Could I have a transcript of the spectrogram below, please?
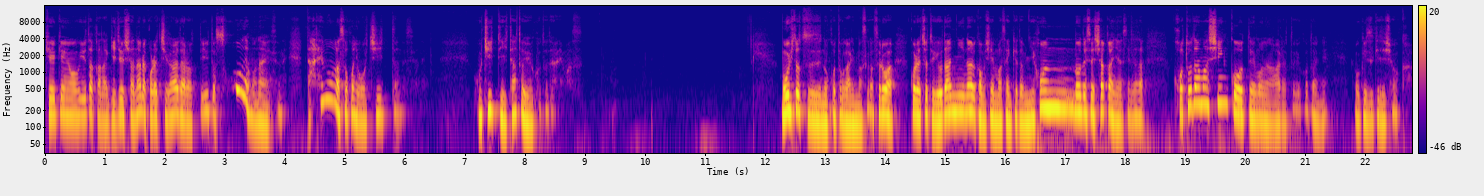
経験を豊かな技術者ならこれは違うだろうって言うとそうでもないですよね。誰もがそこに陥ったんですよね。陥っていたということであります。もう一つのことがありますが、それは、これはちょっと余談になるかもしれませんけども、日本のですね、社会にはですね、皆さん、言霊信仰というものがあるということにね、お気づきでしょうか。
